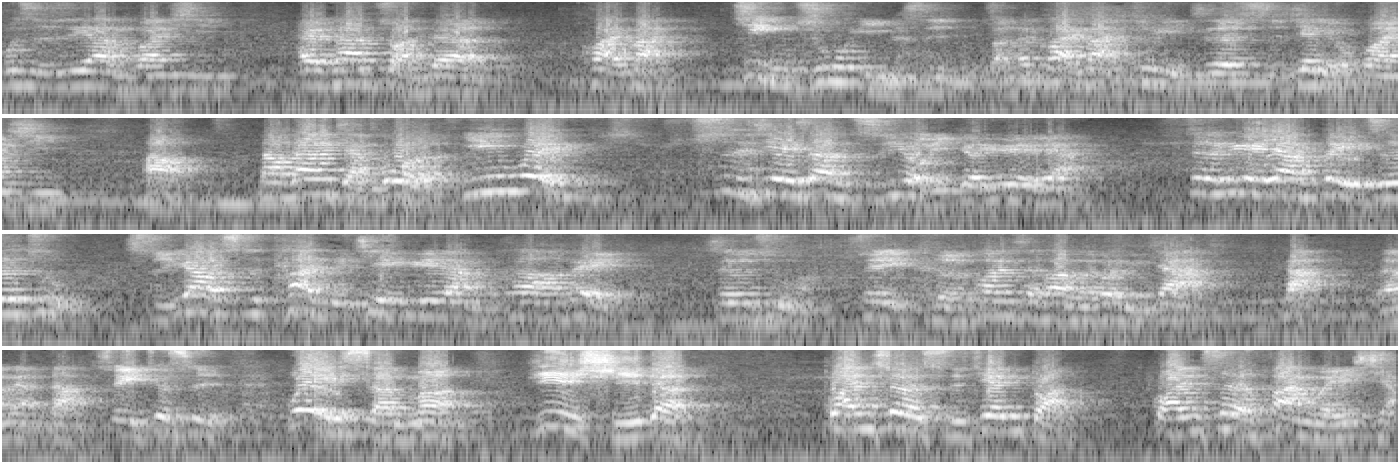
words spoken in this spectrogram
不只是这样的关系，还有它转的快慢，进出影子转的快慢，出影子的时间有关系。好，那我刚才讲过了，因为世界上只有一个月亮，这个月亮被遮住，只要是看得见月亮，它被遮住嘛，所以可观测范围会比较大，两秒大。所以就是为什么日食的观测时间短？观测范围小，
